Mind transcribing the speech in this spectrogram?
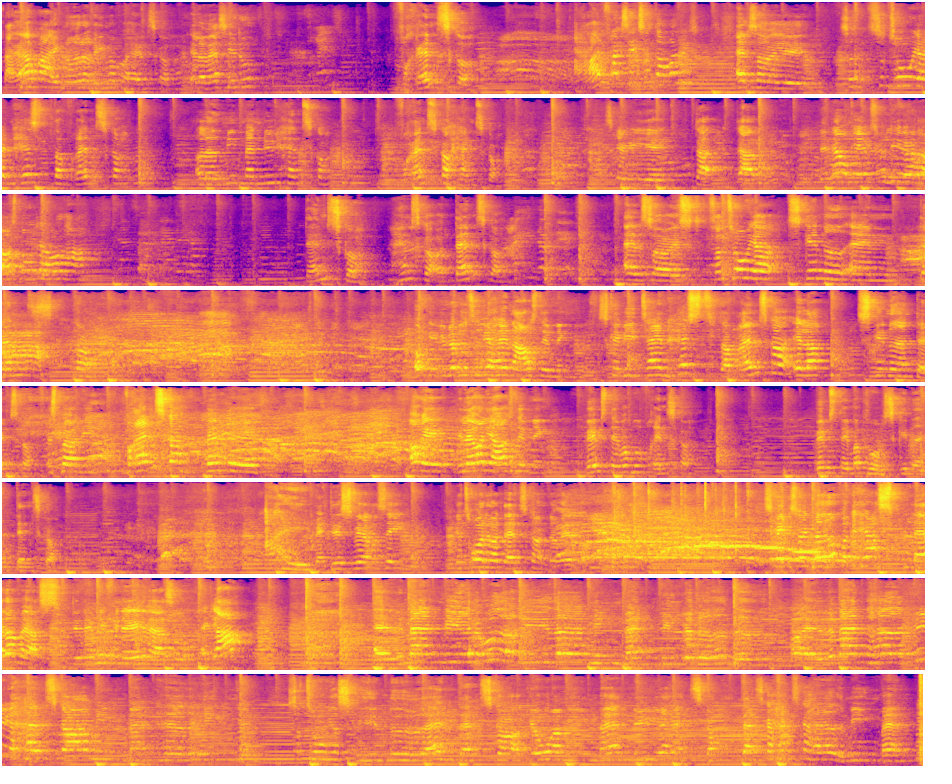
Der er bare ikke noget, der rimer på handsker. Eller hvad siger du? Vrensker. Ej, det er faktisk ikke så dårligt. Altså, øh, så, så tog jeg en hest, der vrensker, og lavede min mand nye handsker. Vrensker handsker. Skal vi... Øh, der, der, den er okay, hvis vi lige høre, der er også nogen derovre, der har. Dansker. Handsker og dansker. Altså, så tog jeg skinnet af en dansker. Okay, vi bliver nødt til lige at have en afstemning. Skal vi tage en hest, der vrinsker, eller skinnet af en dansker? Jeg spørger lige. Vrinsker? Hvem... Øh... Okay, vi laver lige afstemningen. Hvem stemmer på vrinsker? Hvem stemmer på skinnet af en dansker? Ej, men det er svært at se. Jeg tror, det var danskeren, der vandt. Skal I synge med på det her splattervers? Det er nemlig finaleverset. Er I klar? Alle mand ville ud og ride, min mand ville med med. Og alle mand havde nye handsker, min mand havde ingen. Så tog jeg skinnet af en dansker og gjorde min mand nye handsker. Dansker handsker havde min mand.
